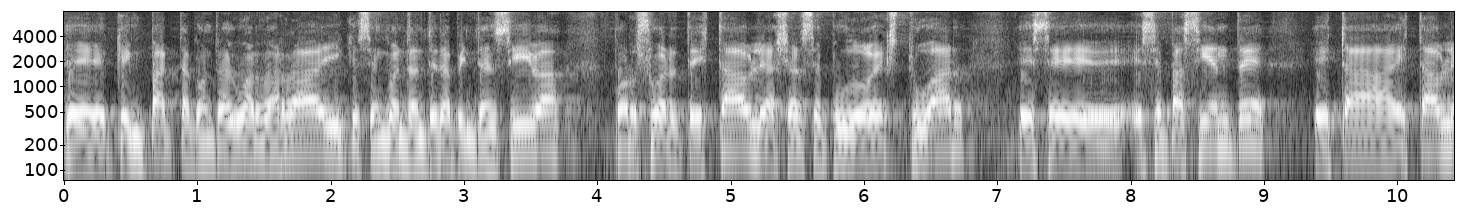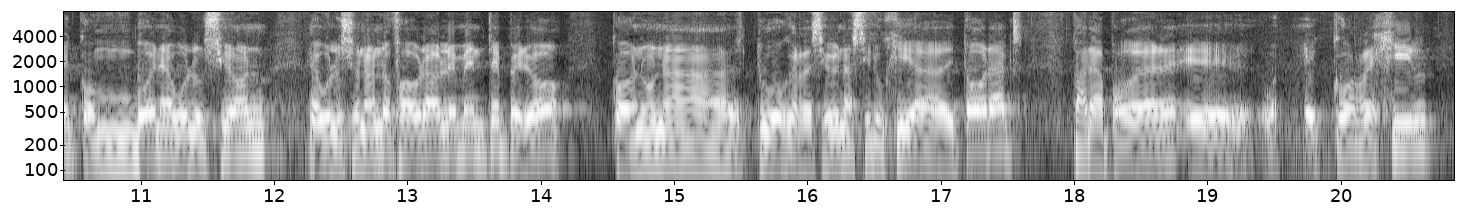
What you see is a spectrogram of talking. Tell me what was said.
eh, que impacta contra el guardarray, que se encuentra en terapia intensiva, por suerte estable. Ayer se pudo extuar ese, ese paciente, está estable, con buena evolución, evolucionando favorablemente, pero con una, tuvo que recibir una cirugía de tórax para poder eh, eh, corregir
